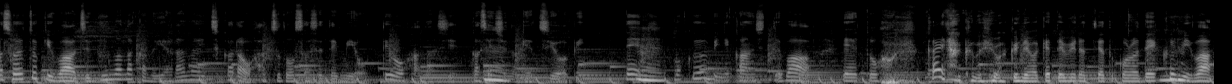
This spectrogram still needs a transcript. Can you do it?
あ、そういう時は自分の中のやらない力を発動させてみようっていうお話が先週の月曜日、で、うん。木曜日に関しては、えー、と 快楽の誘惑に分けてみるっていうところでうん。久美は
